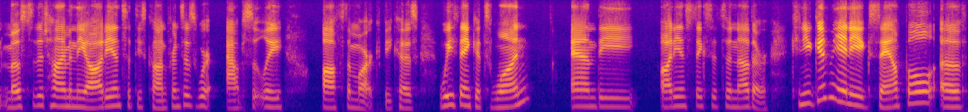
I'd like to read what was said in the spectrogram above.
most of the time in the audience at these conferences, we're absolutely off the mark because we think it's one and the audience thinks it's another. Can you give me any example of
